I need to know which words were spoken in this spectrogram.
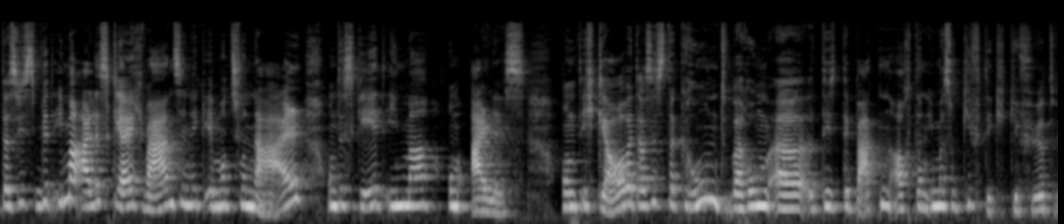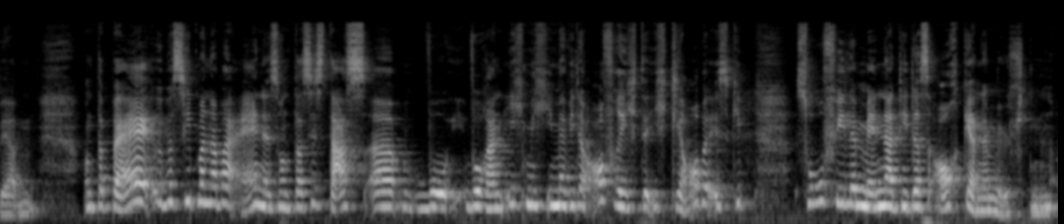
Das ist, wird immer alles gleich wahnsinnig emotional und es geht immer um alles. Und ich glaube, das ist der Grund, warum äh, die Debatten auch dann immer so giftig geführt werden. Und dabei übersieht man aber eines, und das ist das, äh, wo, woran ich mich immer wieder aufrichte. Ich glaube, es gibt so viele Männer, die das auch gerne möchten,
